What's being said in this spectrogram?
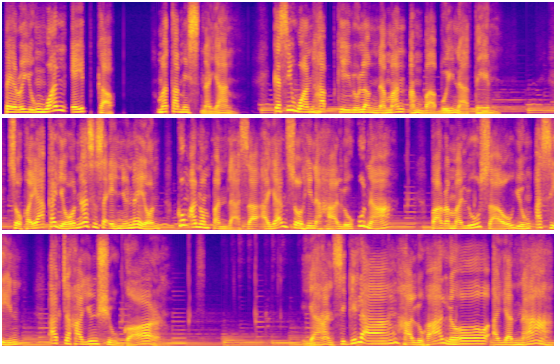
Pero yung 1-8 cup, matamis na yan. Kasi 1 half kilo lang naman ang baboy natin. So kaya kayo, nasa sa inyo na yon kung anong panlasa. Ayan, so hinahalo ko na para malusaw yung asin at saka yung sugar. Yan, sige lang, halo-halo, ayan na.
